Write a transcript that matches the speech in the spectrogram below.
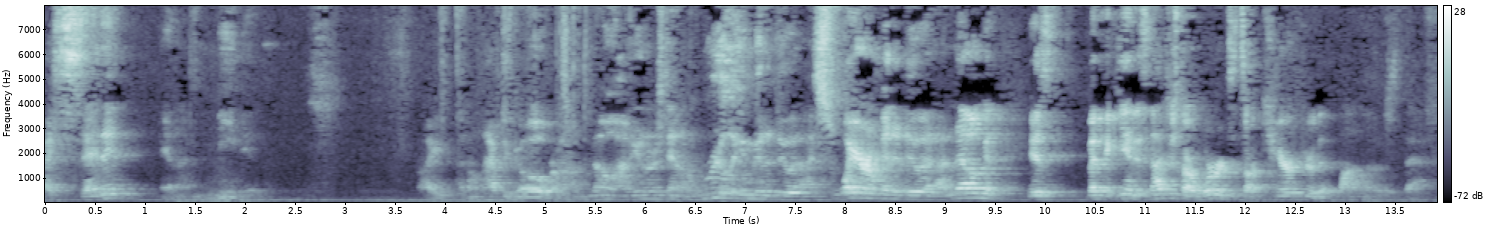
I said it and I mean it. Right? I don't have to go over, no, I don't understand. I really am gonna do it. I swear I'm gonna do it. I know I'm gonna is but again, it's not just our words, it's our character that follows that.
